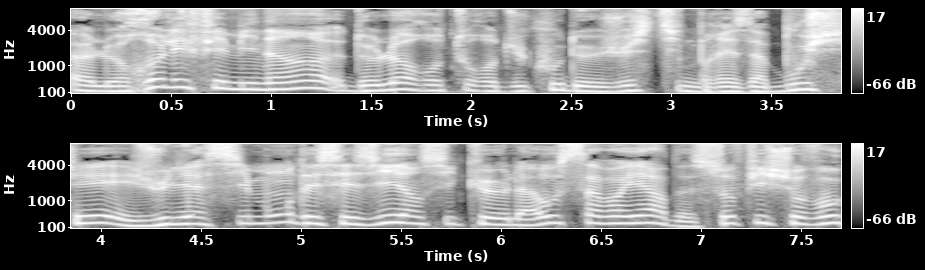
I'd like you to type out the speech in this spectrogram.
euh, le relais féminin de l'or autour du cou de Justine Bréza-Boucher et Julia Simon dessaisie ainsi que la Haut-Savoyarde Sophie Chauveau.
